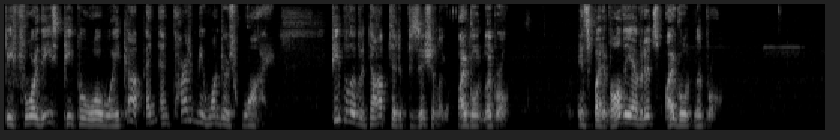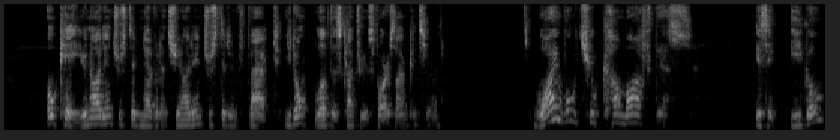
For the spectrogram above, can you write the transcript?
before these people will wake up? And, and part of me wonders why. People have adopted a position like, I vote liberal. In spite of all the evidence, I vote liberal okay, you're not interested in evidence, you're not interested in fact, you don't love this country as far as I'm concerned. Why won't you come off this? Is it ego?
